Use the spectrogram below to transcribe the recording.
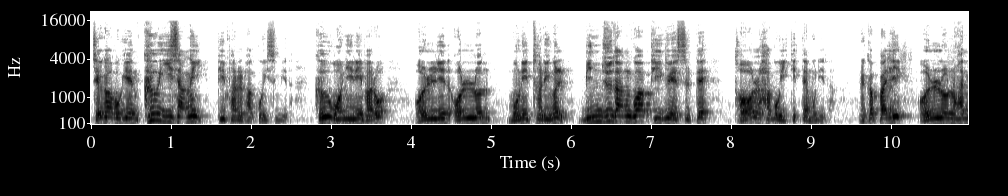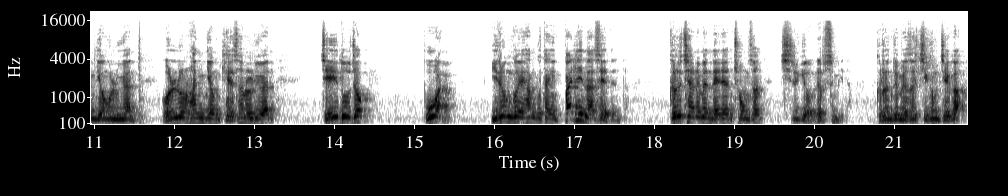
제가 보기엔 그 이상의 비판을 받고 있습니다. 그 원인이 바로 언론, 언론 모니터링을 민주당과 비교했을 때 덜 하고 있기 때문이다. 그러니까 빨리 언론 환경을 위한 언론 환경 개선을 위한 제도적 보완 이런 거에 한국당이 빨리 나서야 된다. 그렇지 않으면 내년 총선 치르기 어렵습니다. 그런 점에서 지금 제가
